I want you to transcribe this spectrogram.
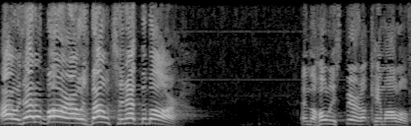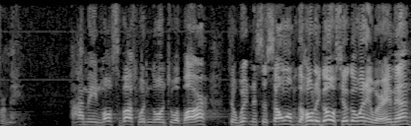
I was at a bar. I was bouncing at the bar. And the Holy Spirit came all over me. I mean, most of us wouldn't go into a bar to witness to someone, but the Holy Ghost, He'll go anywhere. Amen?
